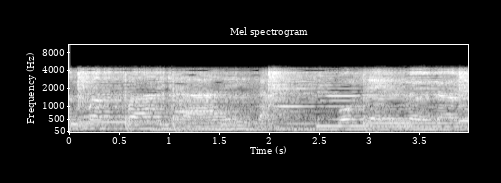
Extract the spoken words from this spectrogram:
magpapayari, huwag na lang.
